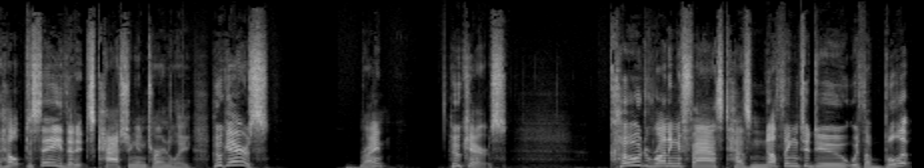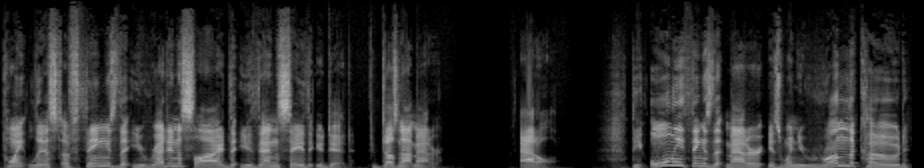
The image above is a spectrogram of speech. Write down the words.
help to say that it's caching internally. Who cares? Right? Who cares? Code running fast has nothing to do with a bullet point list of things that you read in a slide that you then say that you did. It does not matter at all. The only things that matter is when you run the code,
